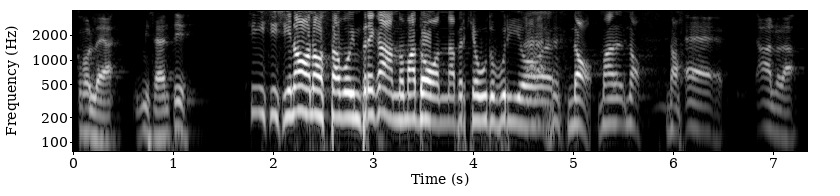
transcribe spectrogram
con le. Mi senti? Sì, sì, sì, no, no, stavo imprecando, Madonna, perché ho avuto pure io. Eh. eh, No, ma no, no. Eh, allora,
